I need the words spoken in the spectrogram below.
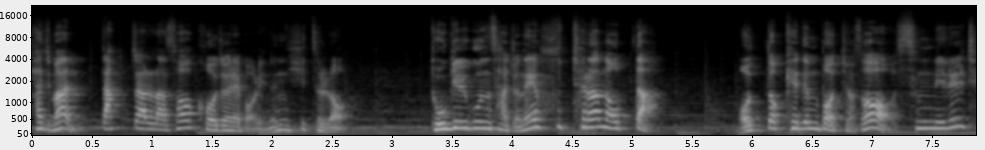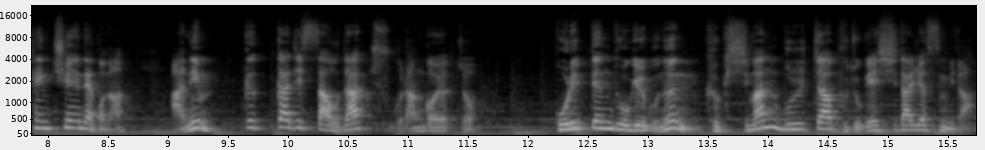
하지만 딱 잘라서 거절해버리는 히틀러. 독일군 사전에 후퇴란 없다. 어떻게든 버텨서 승리를 쟁취해내거나 아님 끝까지 싸우다 죽으란 거였죠. 고립된 독일군은 극심한 물자 부족에 시달렸습니다.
